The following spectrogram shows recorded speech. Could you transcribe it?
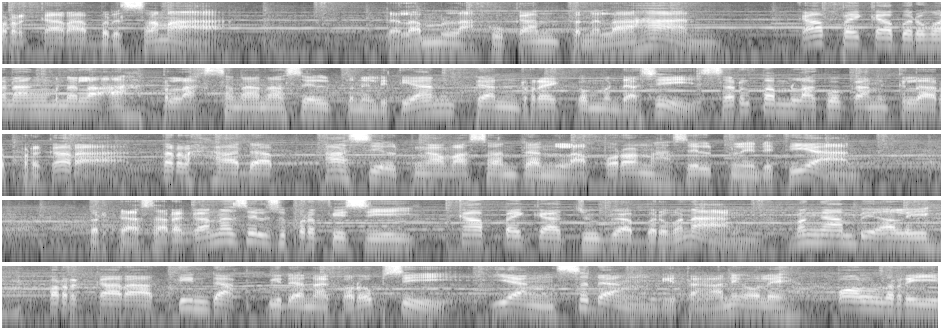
perkara bersama. Dalam melakukan penelahan, KPK berwenang menelaah pelaksanaan hasil penelitian dan rekomendasi serta melakukan gelar perkara terhadap hasil pengawasan dan laporan hasil penelitian. Berdasarkan hasil supervisi, KPK juga berwenang mengambil alih perkara tindak pidana korupsi yang sedang ditangani oleh Polri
